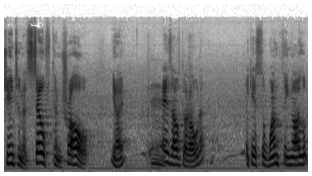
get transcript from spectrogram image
Gentleness, self-control. You know, mm. as I've got older, I guess the one thing I look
